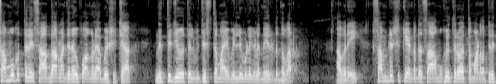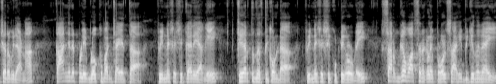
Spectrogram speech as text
സമൂഹത്തിലെ സാധാരണ ജനവിഭാഗങ്ങളെ അപേക്ഷിച്ച് നിത്യജീവിതത്തിൽ വ്യത്യസ്തമായ വെല്ലുവിളികളെ നേരിടുന്നവർ. അവരെ സംരക്ഷിക്കേണ്ടത് സാമൂഹ്യ ഉത്തരവാദിത്തമാണെന്ന തിരിച്ചറിവിലാണ് കാഞ്ഞിരപ്പള്ളി ബ്ലോക്ക് പഞ്ചായത്ത് ഭിന്നശേഷിക്കാരെയാകെ ചേർത്ത് നിർത്തിക്കൊണ്ട് ഭിന്നശേഷി കുട്ടികളുടെ സർഗവാസനകളെ പ്രോത്സാഹിപ്പിക്കുന്നതിനായി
